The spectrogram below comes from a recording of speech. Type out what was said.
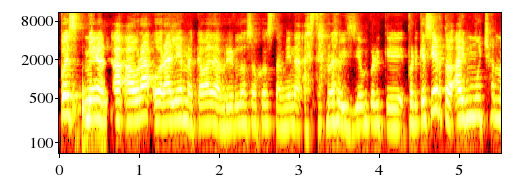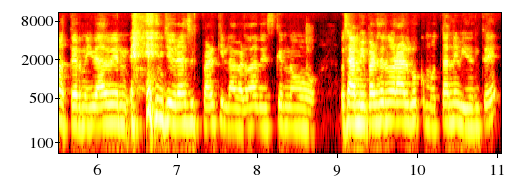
Pues miren, ahora Oralia me acaba de abrir los ojos también a, esta nueva visión, porque, porque es cierto, hay mucha maternidad en, en Jurassic Park y la verdad es que no, o sea, a mi parecer no era algo como tan evidente,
